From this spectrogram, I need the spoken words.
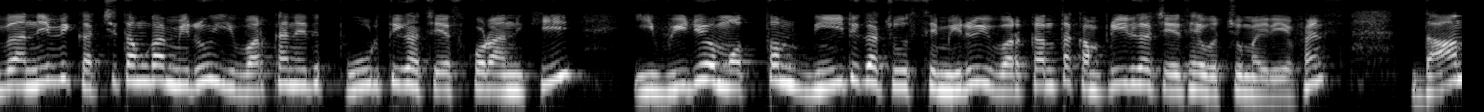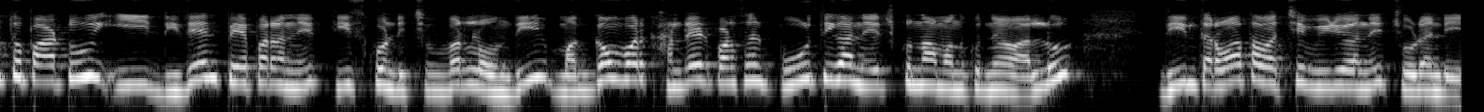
ఇవన్నీ ఖచ్చితంగా మీరు ఈ వర్క్ అనేది పూర్తిగా చేసుకోవడానికి ఈ వీడియో మొత్తం నీట్గా చూస్తే మీరు ఈ వర్క్ అంతా కంప్లీట్గా చేసేయవచ్చు మై డియర్ ఫ్రెండ్స్ దాంతోపాటు ఈ డిజైన్ పేపర్ అనేది తీసుకోండి. చివరిలో ఉంది. మగ్గం వర్క్ హండ్రెడ్ పర్సెంట్ పూర్తిగా నేర్చుకుందాం అనుకునే వాళ్ళు దీని తర్వాత వచ్చే వీడియో అనేది చూడండి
